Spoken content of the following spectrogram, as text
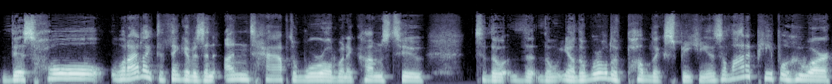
this whole what I like to think of as an untapped world when it comes to to the, the, the you know the world of public speaking there's a lot of people who are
